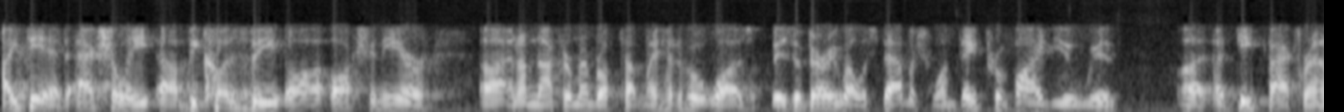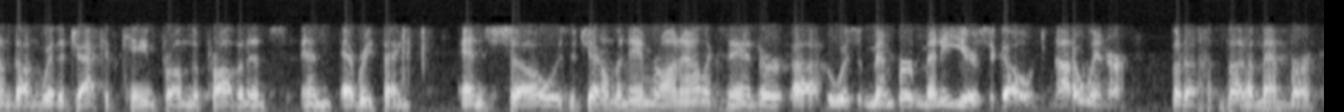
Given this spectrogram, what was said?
I did actually, uh, because the uh, auctioneer. Uh, and I'm not going to remember off the top of my head who it was, is a very well established one. They provide you with a deep background on where the jacket came from, the provenance, and everything. And so it was a gentleman named Ron Alexander uh, who was a member many years ago, not a winner, but a, but a member.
